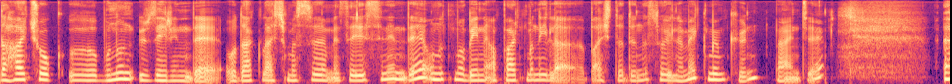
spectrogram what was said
daha çok e, bunun üzerinde odaklaşması meselesinin de unutma beni apartmanıyla başladığını söylemek mümkün bence. E,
